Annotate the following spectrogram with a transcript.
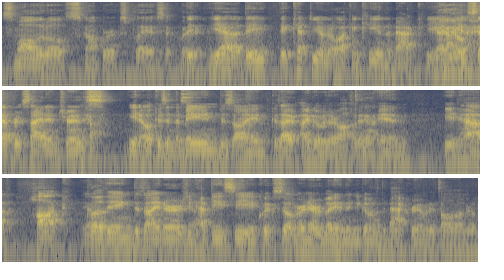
small little skunkworks place at They, yeah, they they kept you under lock and key in the back. You got Yeah, your own yeah. separate side entrance. You know, because in the main design, because I, I go over there often, Okay. and you'd have Hawk Yeah. clothing designers, you'd Yeah. have DC, Quiksilver, and everybody, and then you go into the back room and it's all under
